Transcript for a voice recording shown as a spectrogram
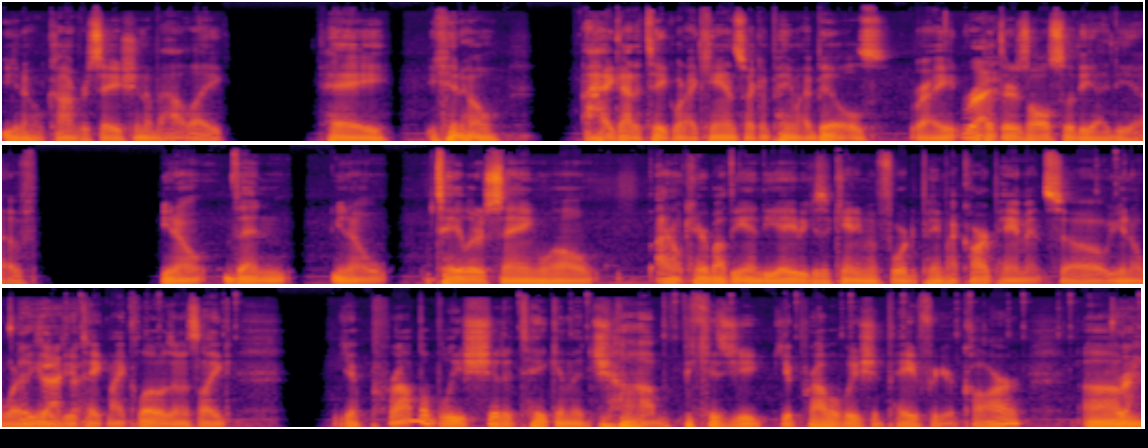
you know, conversation about like, hey, you know, I got to take what I can so I can pay my bills, right? Right. But there's also the idea of, you know, then, you know, Taylor's saying, well, I don't care about the NDA because I can't even afford to pay my car payment. So, you know, what are exactly. you going to do? Take my clothes? And it's like, you probably should have taken the job because you you probably should pay for your car. Um, right.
